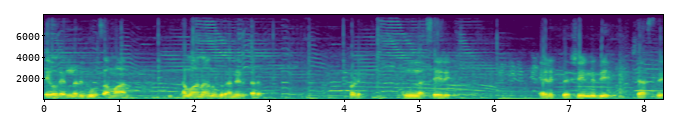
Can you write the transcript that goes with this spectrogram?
ದೇವರೆಲ್ಲರಿಗೂ ಸಮಾನ ಸಮಾನ ಅನುಗ್ರಹ ನೀಡ್ತಾರೆ. ನೋಡಿ, ಎಲ್ಲ ಸೇರಿ ಹೇಳಿದ್ದೆ ಶ್ರೀನಿಧಿ ಶಾಸ್ತ್ರಿ,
